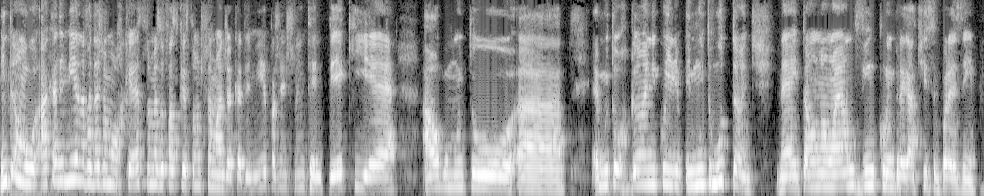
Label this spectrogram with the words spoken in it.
Então, a academia, na verdade, é uma orquestra, mas eu faço questão de chamar de academia para a gente não entender que é algo muito, uh, é muito orgânico e, e, muito mutante, né? Então, não é um vínculo empregatício, por exemplo.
